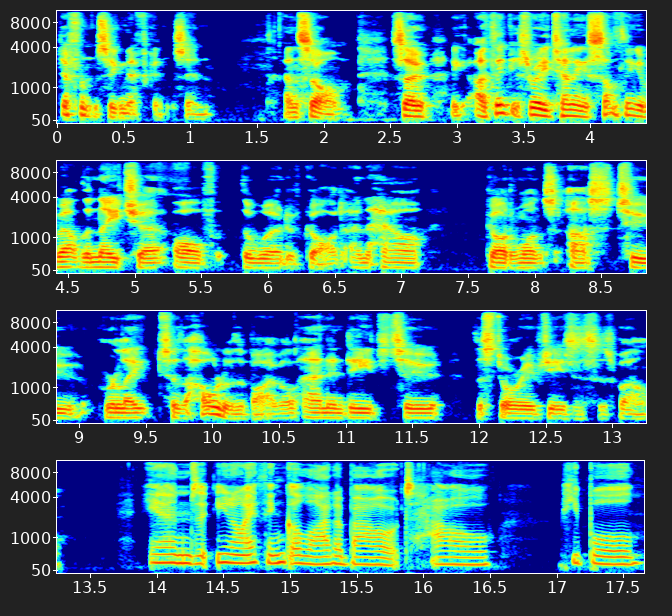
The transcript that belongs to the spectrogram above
different significance in, and so on. So I think it's really telling us something about the nature of the Word of God and how God wants us to relate to the whole of the Bible and indeed to the story of Jesus as well. And, you know, I think a lot about how people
